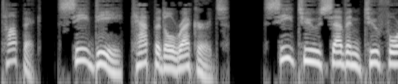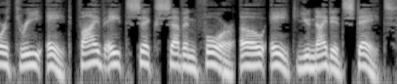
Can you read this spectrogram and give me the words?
Topic. CD Capitol Records. C27243-8-58674-0-8 United States.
